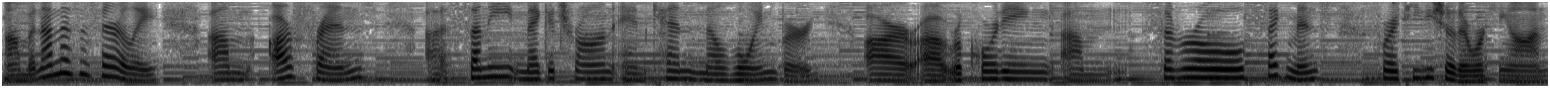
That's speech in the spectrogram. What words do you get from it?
um, but not necessarily. Um, our friends, uh, Sunny Megatron and Ken Melvoinberg, are uh, recording um, several segments for a TV show they're working on.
